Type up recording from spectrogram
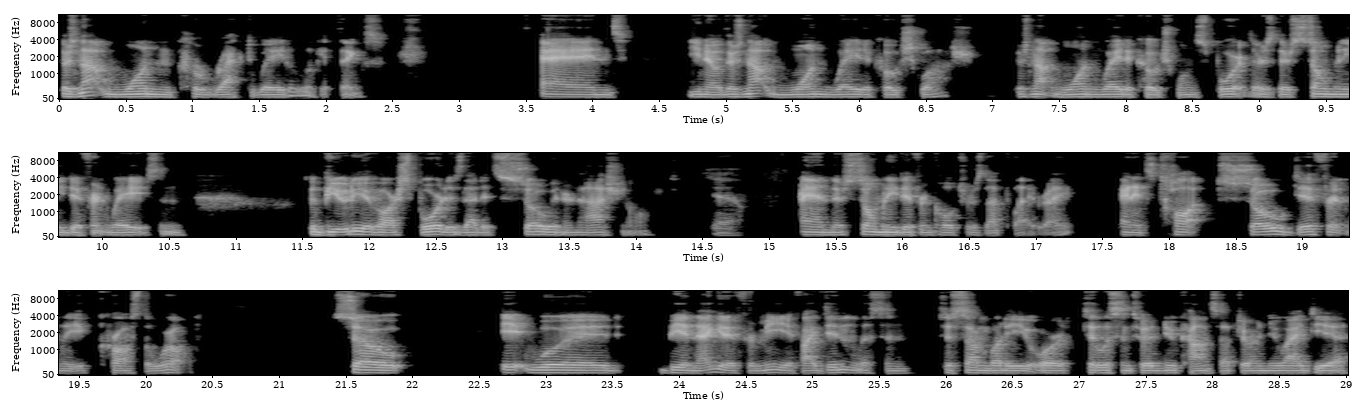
there's not one correct way to look at things. And, you know, there's not one way to coach squash. There's not one way to coach one sport. There's there's so many different ways. And the beauty of our sport is that it's so international. Yeah. And there's so many different cultures that play, right? And it's taught so differently across the world. So it would be a negative for me if I didn't listen to somebody or to listen to a new concept or a new idea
